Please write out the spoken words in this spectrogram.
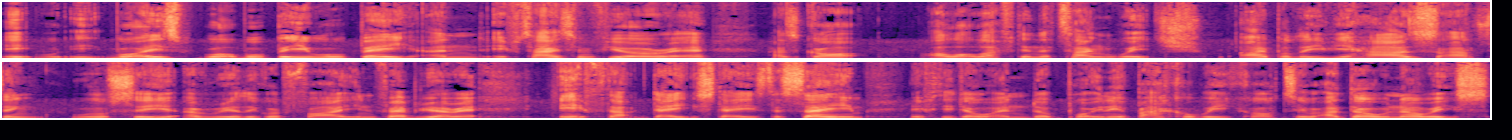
it, it what is what will be will be. And if Tyson Fury has got a lot left in the tank, which I believe he has, I think we'll see a really good fight in February if that date stays the same. If they don't end up putting it back a week or two, I don't know. It's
